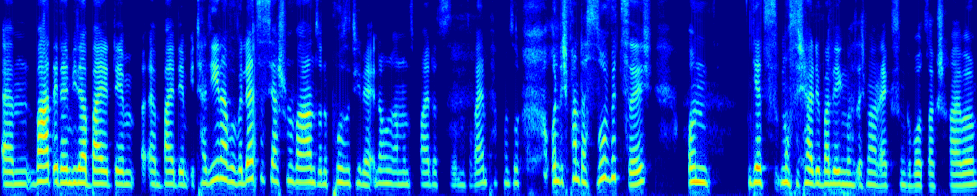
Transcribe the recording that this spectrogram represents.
Ähm, wart ihr denn wieder bei dem, äh, bei dem Italiener, wo wir letztes Jahr schon waren? So eine positive Erinnerung an uns beide so, so reinpacken und so. Und ich fand das so witzig. Und jetzt muss ich halt überlegen, was ich meinem Ex zum Geburtstag schreibe.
